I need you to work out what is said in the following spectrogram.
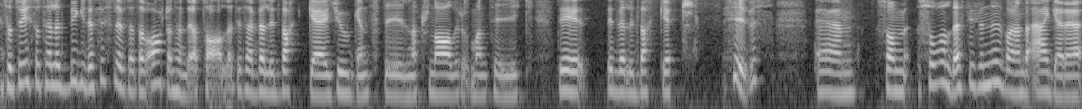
så turisthotellet byggdes i slutet av 1800-talet. Det är så väldigt vacker jugendstil, nationalromantik. Det är ett väldigt vackert hus eh, som såldes till sin nuvarande ägare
